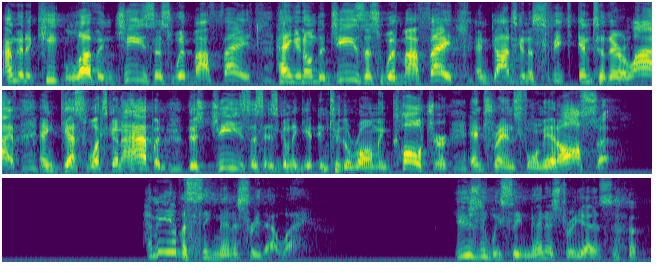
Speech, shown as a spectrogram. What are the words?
I'm going to keep loving Jesus with my faith, hanging on to Jesus with my faith. And God's going to speak into their life. And guess what's going to happen? This Jesus is going to get into the Roman culture and transform it also. How many of us see ministry that way? Usually we see ministry as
